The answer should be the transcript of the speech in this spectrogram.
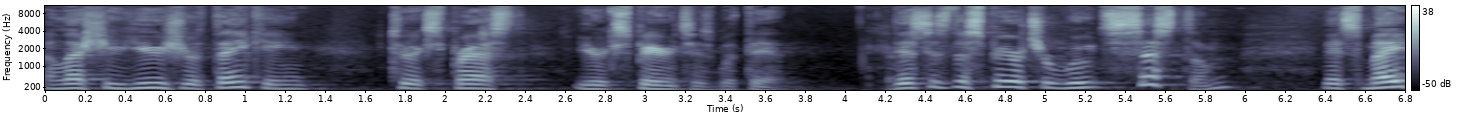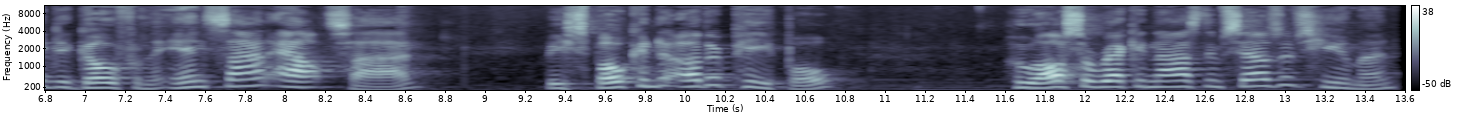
unless you use your thinking to express your experiences within. This is the spiritual root system that's made to go from the inside outside, be spoken to other people who also recognize themselves as human,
